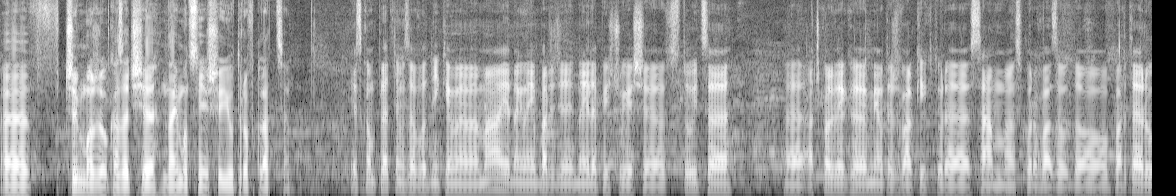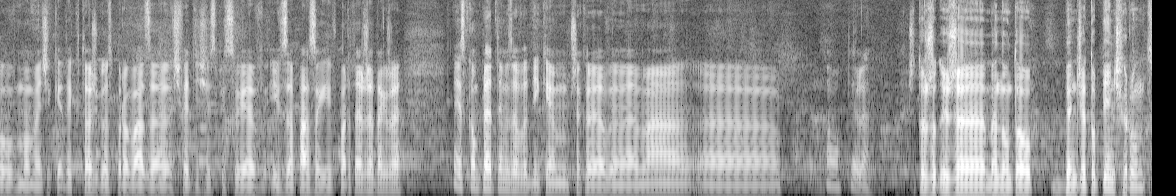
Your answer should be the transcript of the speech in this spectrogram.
e, w czym może okazać się najmocniejszy jutro w klatce? Jest kompletnym zawodnikiem MMA, jednak najbardziej, najlepiej czuje się w stójce, aczkolwiek e, miał też walki, które sam sprowadzał do parteru. W momencie, kiedy ktoś go sprowadza, świetnie się spisuje i w zapasach, i w parterze, także jest kompletnym zawodnikiem przekrojowym MMA. E, no, tyle. Czy to, że, będą to, będzie to pięć rund e,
